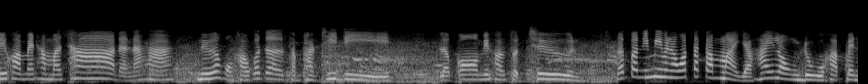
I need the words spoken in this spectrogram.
มีความเป็นธรรมชาตินะคะ เนื้อของเขาก็จะสัมผัสที่ดี แล้วก็มีความสดชื่น แล้วตอนนี้มีนวัตกรรมใหม่อยากให้ลองดูค่ะ เป็น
